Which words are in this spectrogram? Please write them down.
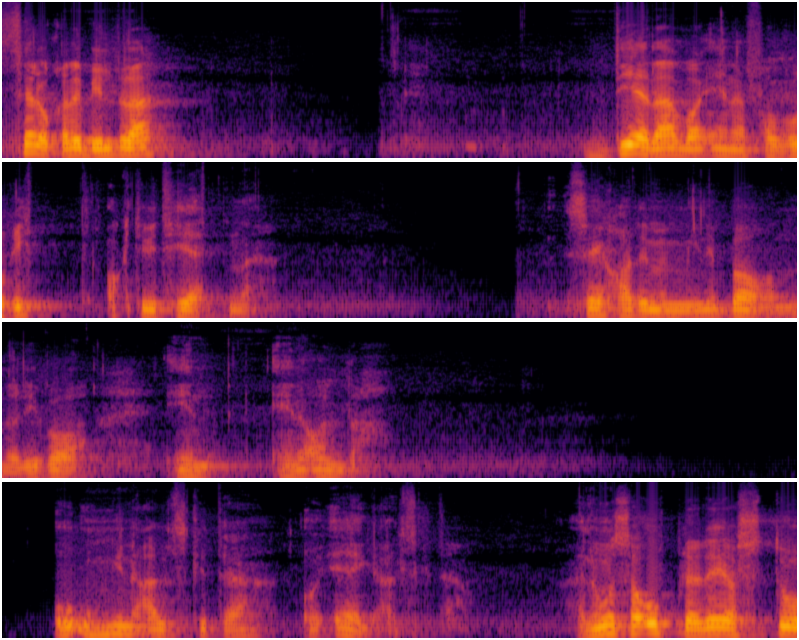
Ser dere det bildet der? Det der var en av favorittaktivitetene som jeg hadde med mine barn når de var i en, en alder. Og ungene elsket det, og jeg elsket det. Noen som har opplevd det å stå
